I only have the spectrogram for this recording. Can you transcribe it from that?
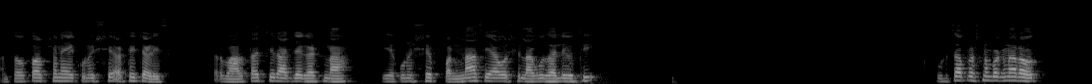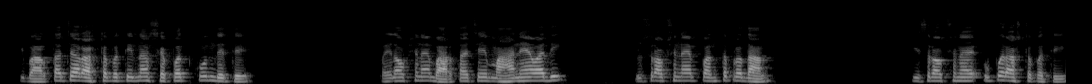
आणि चौथा ऑप्शन आहे एकोणीसशे अठ्ठेचाळीस. तर भारताची राज्यघटना ही एकोणीसशे पन्नास या वर्षी लागू झाली होती. पुढचा प्रश्न बघणार आहोत की भारताच्या राष्ट्रपतींना शपथ कोण देते? पहिला ऑप्शन आहे भारताचे महान्यायवादी. दुसरा ऑप्शन आहे पंतप्रधान. तिसरा ऑप्शन आहे उपराष्ट्रपती.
